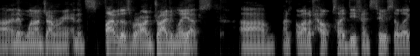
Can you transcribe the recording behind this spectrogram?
uh, and then one on Ja Morant. And then five of those were on driving layups. Um, a lot of help side defense too. So like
